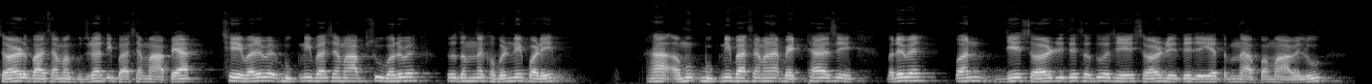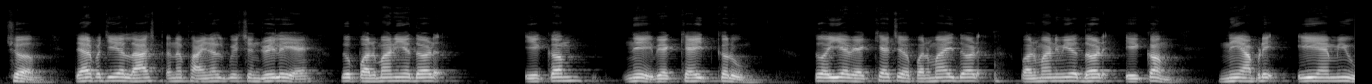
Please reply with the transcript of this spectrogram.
સરળ ભાષામાં, ગુજરાતી ભાષામાં આપ્યા છે, બરાબર? બુકની ભાષામાં આપશું, બરાબર? તો તમને ખબર નહીં પડે. હા, અમુક બુકની ભાષામાં બેઠા હશે, બરાબર? પણ જે સરળ રીતે થતું હશે એ સરળ રીતે જ અહીંયા તમને આપવામાં આવેલું છે. ત્યાર પછી અહીંયા લાસ્ટ અને ફાઇનલ ક્વેશ્ચન જોઈ લઈએ. તો પરમાણીય દળ એકમને વ્યાખ્યાયિત કરું. તો અહીંયા વ્યાખ્યા છે પરમાણી દળ, પરમાણવીય દળ એકમને આપણે એએમયુ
